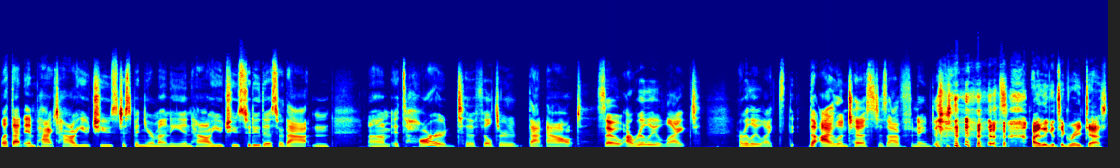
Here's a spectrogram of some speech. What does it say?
let that impact how you choose to spend your money and how you choose to do this or that. And um, it's hard to filter that out. So I really liked. I really liked the, the island test, as I've named it. I think it's a great test.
